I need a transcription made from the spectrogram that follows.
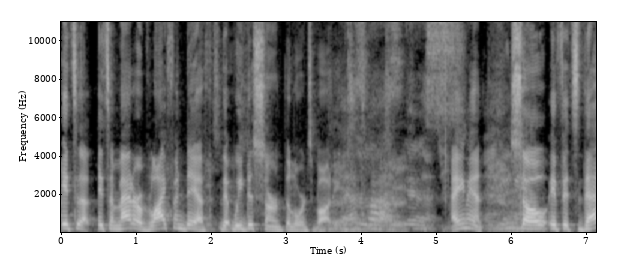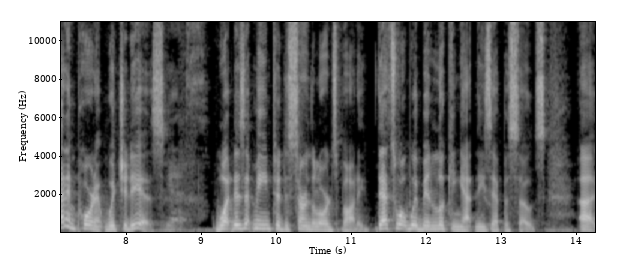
It's a, it's a matter of life and death that we discern the Lord's body. Amen. So if it's that important, which it is, what does it mean to discern the Lord's body? That's what we've been looking at in these episodes. Uh,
